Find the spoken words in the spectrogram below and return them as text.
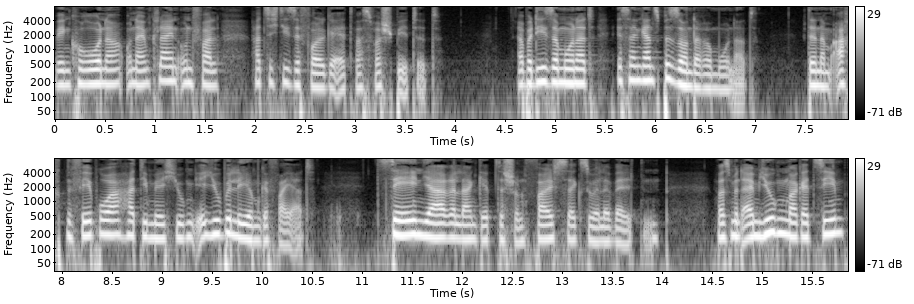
Wegen Corona und einem kleinen Unfall hat sich diese Folge etwas verspätet. Aber dieser Monat ist ein ganz besonderer Monat. Denn am 8. Februar hat die Milchjugend ihr Jubiläum gefeiert. Zehn Jahre lang gibt es schon falsch sexuelle Welten. Was mit einem Jugendmagazin,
